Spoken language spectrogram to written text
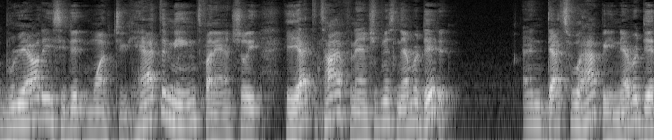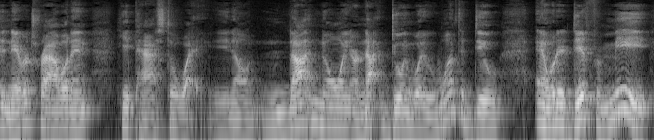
reality is, he didn't want to. He had the means financially, he had the time financially, but just never did it. And that's what happened. He never did it, never traveled, and he passed away. You know, not knowing or not doing what he wanted to do. And what it did for me,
